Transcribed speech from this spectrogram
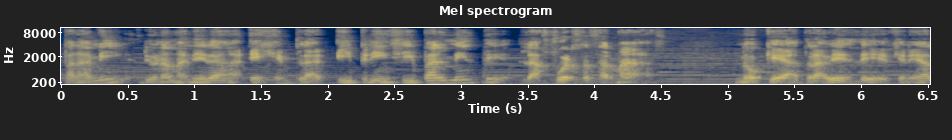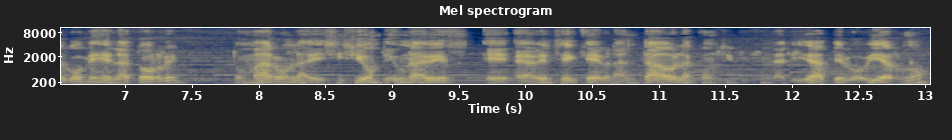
Para mí, de una manera ejemplar, y principalmente las Fuerzas Armadas, ¿no? que a través del general Gómez de la Torre tomaron la decisión de una vez eh, haberse quebrantado la constitucionalidad del gobierno,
